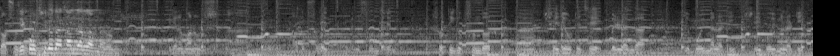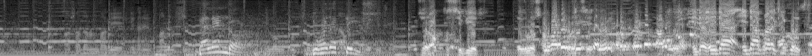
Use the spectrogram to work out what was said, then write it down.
দর্শক যে করছিল তার নাম জানলাম না। এখানে মানুষ সত্যি খুব সুন্দর আহ, সেজে উঠেছে বেলডাঙ্গা যে বইমেলাটি সেই বইমেলাটি অসাধারণভাবে এখানে মানুষ ব্যালেন্ডর এবং খুব 2023 রেখেছে। যে রক্ত শিবির এগুলো সব করেছে। এটা এটা এটা আপনারা কি করেছেন?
